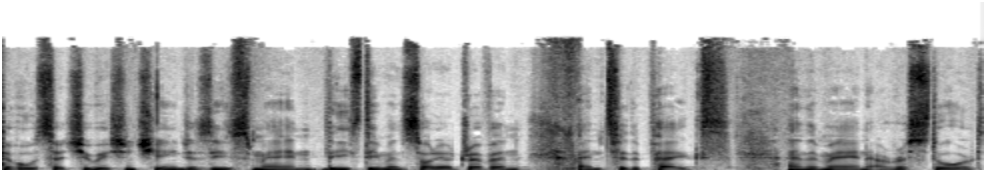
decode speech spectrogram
the whole situation changes. These men, these demons, sorry, are driven into the pigs, and the men are restored.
